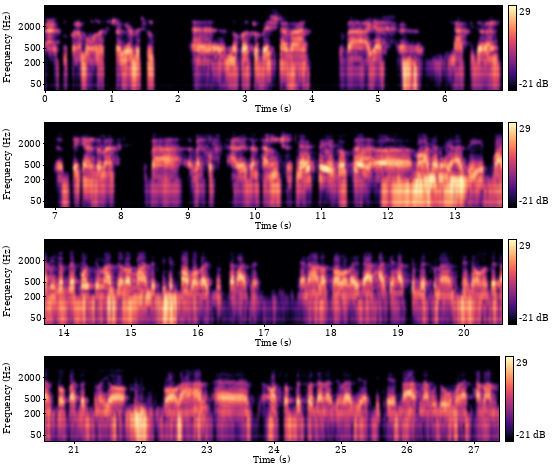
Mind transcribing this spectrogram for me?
عرض می‌کنم به عنوان شاگردشون نکات رو بشنون و اگر نقدی دارن بگن به من و ولی خب عرایزم تموم شد. مرسی دکتر مهندسی عزیز. باید اینجا بپرسیم از جناب مهندسی که تاباوریشون چقدره؟ یعنی الان تاباوری در حدی هست که بتونن ادامه بدن صحبتاشون یا واقعا آشفته شدن از این وضعیتی که برق نبود و مرتبم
